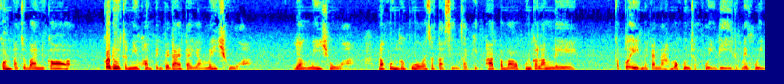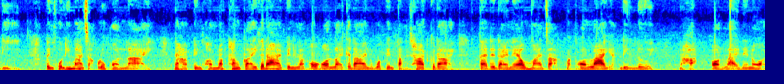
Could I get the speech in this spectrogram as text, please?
คนปัจจุบันก็ก็ดูจะมีความเป็นไปได้แต่ยังไม่ชัวร์ยังไม่ชัวร์แล้วคุณก็กลัวว่าจะตัดสินใจผิดพลาดประมาณว่าคุณก็ลังเลกับตัวเองเหมือนกันนะ ว่าคุณจะคุยดีหรือไม่คุยดี เป็นคนที่มาจากโลกออนไลน์นะคะ เป็นความรักทางไกลก็ได้ เป็นรักโลกออนไลน์ก็ได้ หรือว่าเป็นต่างชาติก็ได้ แต่ใดๆแล้วมาจากแบบออนไลน์อะเด่นเลยนะคะ ออนไลน์แน่นอน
